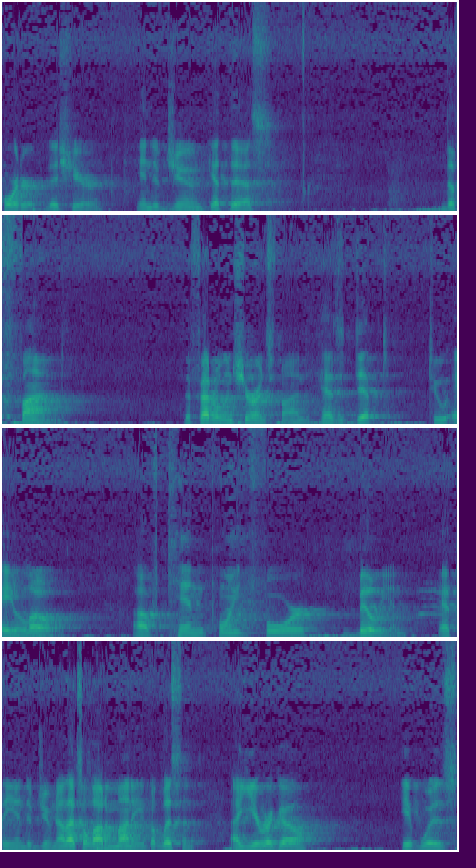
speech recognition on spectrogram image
quarter this year, end of June, get this, the fund, the federal insurance fund, has dipped to a low of 10.4 billion at the end of June. Now that's a lot of money, but listen, a year ago it was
